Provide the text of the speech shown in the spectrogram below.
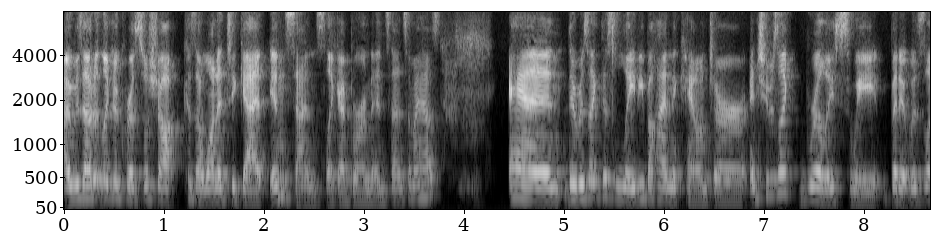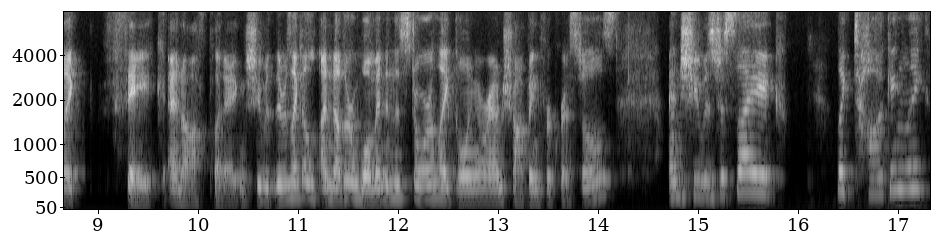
i was out at like a crystal shop because i wanted to get incense like i burned incense in my house and there was like this lady behind the counter and she was like really sweet but it was like fake and off-putting she was there was like a, another woman in the store like going around shopping for crystals and she was just like like talking like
